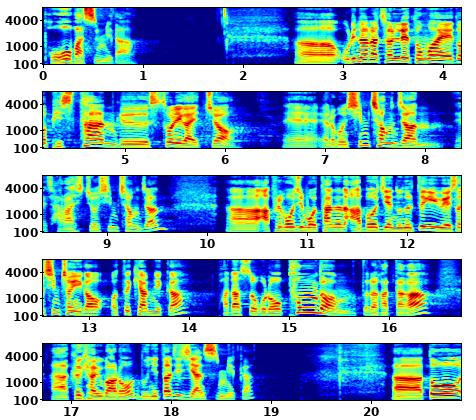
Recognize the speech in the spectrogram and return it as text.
보호받습니다. 어, 우리나라 전래 동화에도 비슷한 그 스토리가 있죠. 예, 여러분 심청전 예, 잘 아시죠? 심청전 아, 앞을 보지 못하는 아버지의 눈을 뜨기 위해서 심청이가 어떻게 합니까? 바닷속으로 풍덩 들어갔다가 아, 그 결과로 눈이 떠지지 않습니까? 아, 또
